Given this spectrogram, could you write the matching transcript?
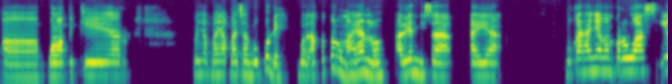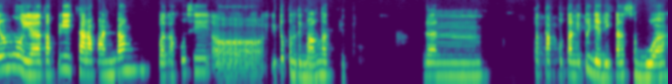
uh, pola pikir banyak-banyak baca buku deh. Buat aku tuh lumayan loh. Kalian bisa kayak bukan hanya memperluas ilmu ya, tapi cara pandang buat aku sih uh, itu penting banget gitu. Dan ketakutan itu jadikan sebuah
